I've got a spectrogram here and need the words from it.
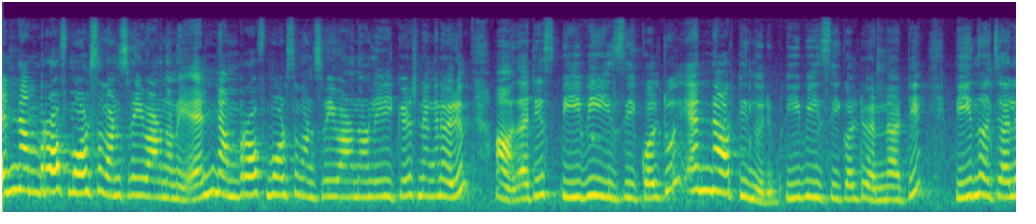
N number of moles consider ആണെന്നുണ്ടെങ്കിൽ N number of moles consider ആണെന്നുള്ള ഈ ഇക്വേഷൻ എങ്ങനെ വരും? ആ that is P V is equal to N R T എന്ന് വരും. P V is equal to N R T P എന്ന് വെച്ചാൽ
